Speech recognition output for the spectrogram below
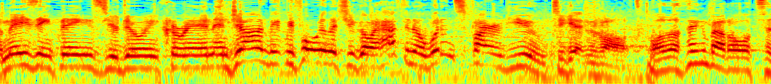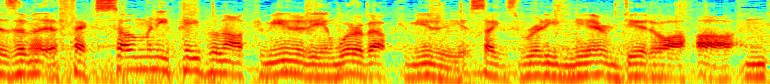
Amazing things you're doing, Corinne. And John, before we let you go, I have to know what inspired you to get involved? Well, the thing about autism, it affects so many people in our community, and we're about community. It's something that's really near and dear to our heart. And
